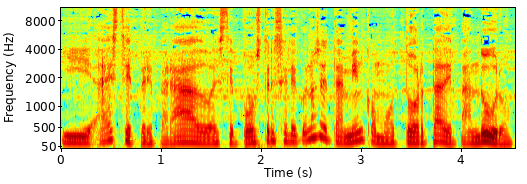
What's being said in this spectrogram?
Y a este preparado, a este postre, se le conoce también como torta de pan duro.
